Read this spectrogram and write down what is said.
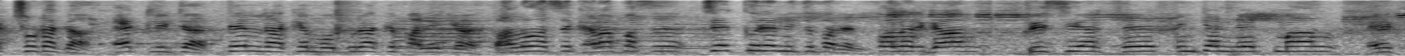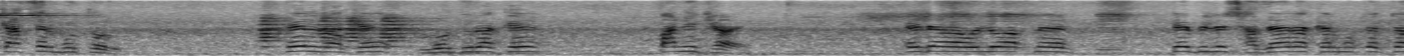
একশো টাকা, এক লিটার। তেল রাখে, মধু রাখে, পানি খায়। ভালো আছে, খারাপ আছে চেক করে নিতে পারেন। কলের গান, বিসিআর সেট ইন্টারনেট মাল, এই কাঁচের বোতল। তেল রাখে, মধু রাখে, পানি খায়। এটা হইল আপনার টেবিলে সাজায় রাখার মতো একটা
